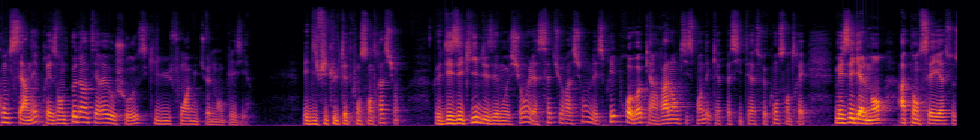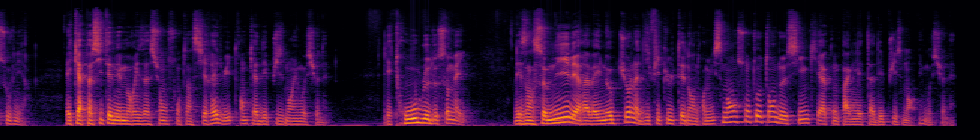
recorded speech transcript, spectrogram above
concerné présente peu d'intérêt aux choses qui lui font habituellement plaisir. Les difficultés de concentration. Le déséquilibre des émotions et la saturation de l'esprit provoquent un ralentissement des capacités à se concentrer, mais également à penser et à se souvenir. Les capacités de mémorisation sont ainsi réduites en cas d'épuisement émotionnel. Les troubles de sommeil. Les insomnies, les réveils nocturnes, la difficulté d'endormissement sont autant de signes qui accompagnent l'état d'épuisement émotionnel.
